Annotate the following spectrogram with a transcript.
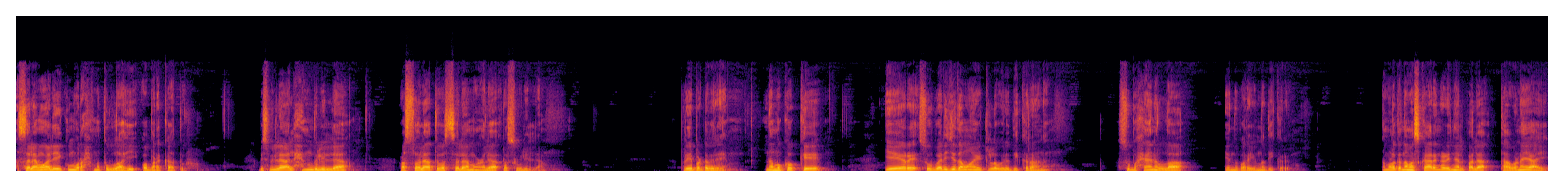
അസ്സലാമു അലൈക്കും വറഹമത്തല്ലാഹി വബർക്കാത്തു ബിസ്മില്ല അലഹമുല്ല വസ്വലാത്തു വസ്സലാമു അല റസൂലില്ല പ്രിയപ്പെട്ടവരെ നമുക്കൊക്കെ ഏറെ സുപരിചിതമായിട്ടുള്ള ഒരു ദിക്കറാണ് സുബ്ഹാനല്ലാ എന്ന് പറയുന്ന ദിക്കർ നമ്മളൊക്കെ നമസ്കാരം കഴിഞ്ഞാൽ പല തവണയായി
